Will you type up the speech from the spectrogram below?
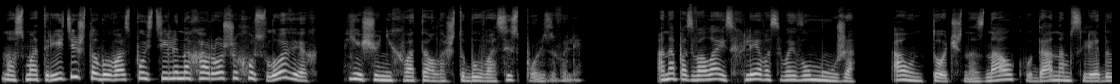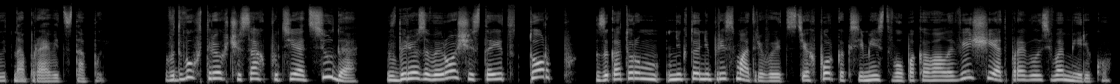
Но смотрите, чтобы вас пустили на хороших условиях, еще не хватало, чтобы вас использовали. Она позвала из хлева своего мужа, а он точно знал, куда нам следует направить стопы. В двух-трех часах пути отсюда в березовой роще стоит торп, за которым никто не присматривает с тех пор, как семейство упаковало вещи и отправилось в Америку.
